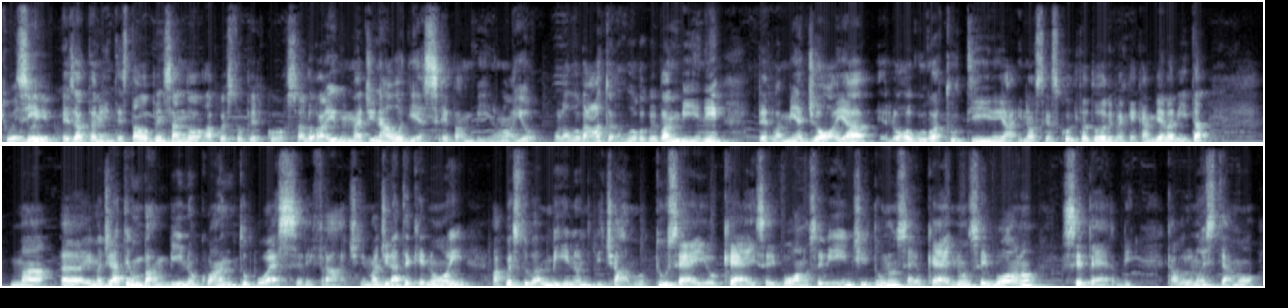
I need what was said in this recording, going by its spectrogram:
intuendo Sì, esattamente, stavo pensando a questo percorso. Allora io mi immaginavo di essere bambino, no? Io ho lavorato e lavoro con i bambini per la mia gioia, lo auguro a tutti i nostri ascoltatori perché cambia la vita. Ma eh, immaginate un bambino quanto può essere fragile. Immaginate che noi a questo bambino gli diciamo: Tu sei ok, sei buono se vinci, tu non sei ok, non sei buono se perdi. Cavolo, noi stiamo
